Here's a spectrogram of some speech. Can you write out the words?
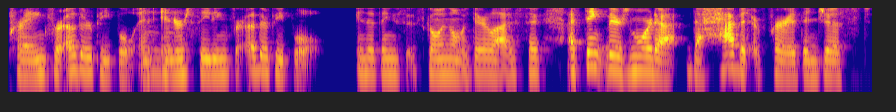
praying for other people and mm-hmm. interceding for other people in the things that's going on with their lives. So I think there's more to the habit of prayer than just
